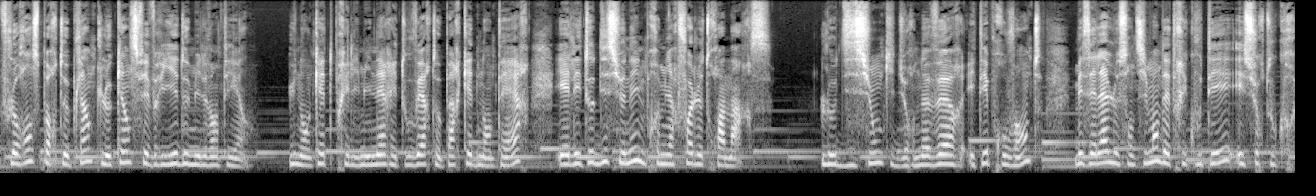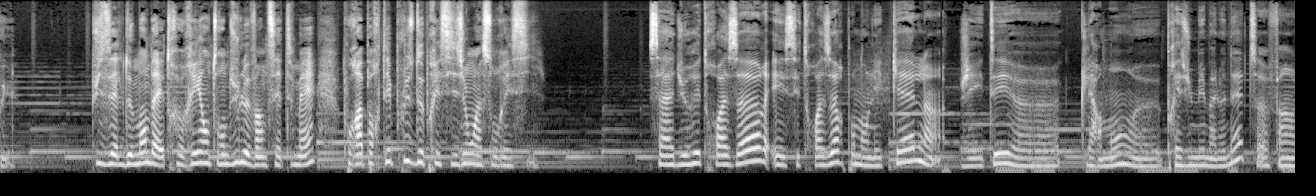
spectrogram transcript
Florence porte plainte le 15 février 2021. Une enquête préliminaire est ouverte au parquet de Nanterre et elle est auditionnée une première fois le 3 mars. L'audition, qui dure 9 heures, est éprouvante, mais elle a le sentiment d'être écoutée et surtout crue. Puis elle demande à être réentendue le 27 mai pour apporter plus de précision à son récit. Ça a duré trois heures et c'est trois heures pendant lesquelles j'ai été euh, clairement euh, présumée malhonnête. Enfin,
